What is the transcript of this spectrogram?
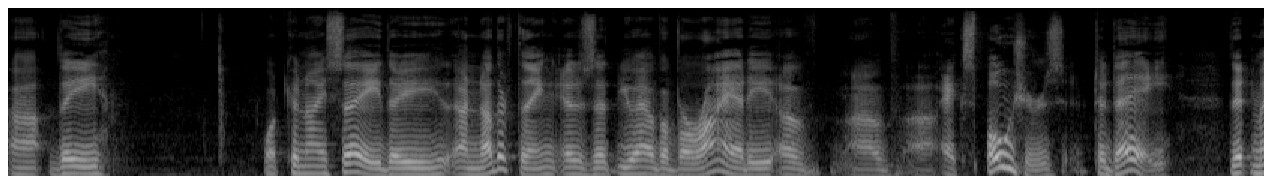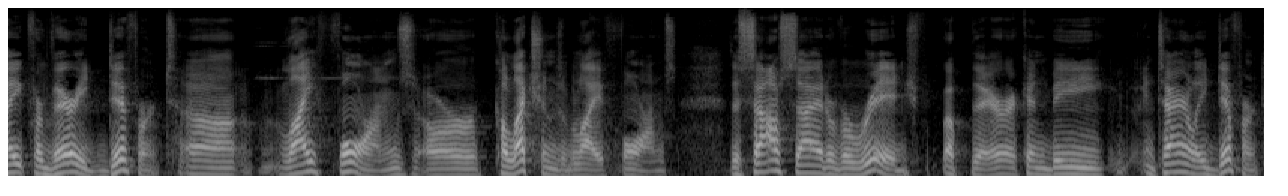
Uh, the, what can I say? The, another thing is that you have a variety of, of uh, exposures today that make for very different uh, life forms or collections of life forms the south side of a ridge up there can be entirely different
